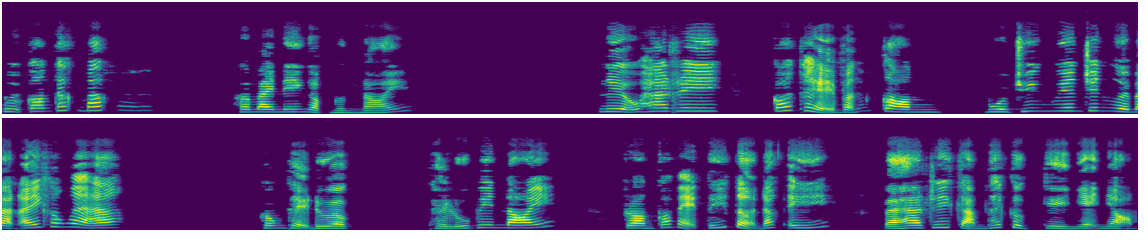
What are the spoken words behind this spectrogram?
Tụi con thắc mắc. Hermione ngập ngừng nói. Liệu Harry có thể vẫn còn bùa truy nguyên trên người bạn ấy không ạ? Không thể được. Thầy Lupin nói. Ron có vẻ tí tởn đắc ý, và Harry cảm thấy cực kỳ nhẹ nhõm.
